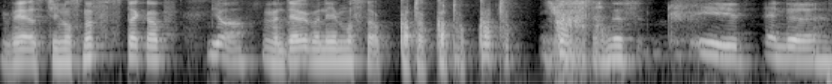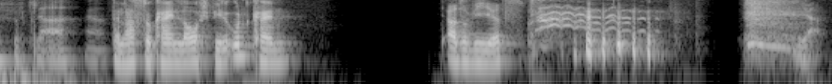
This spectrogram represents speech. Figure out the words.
wer ist Geno Smiths Backup? Ja. Wenn der übernehmen musste, oh Gott, oh Gott, oh Gott, oh Ja, dann ist eh Ende, das ist klar. Ja. Dann hast du kein Laufspiel und kein. Also wie jetzt? ja.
